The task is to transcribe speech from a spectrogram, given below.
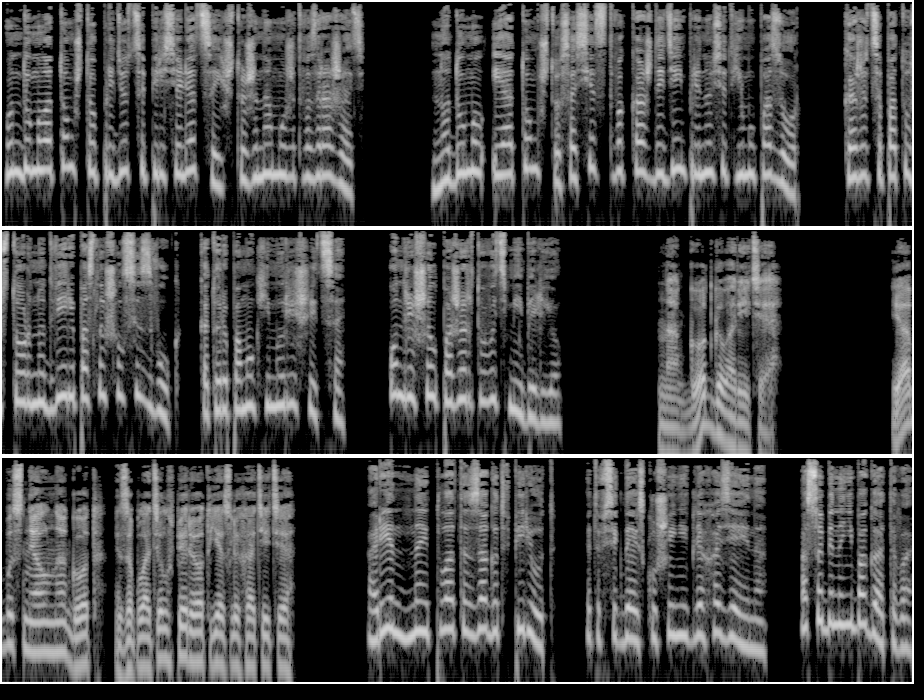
Он думал о том, что придется переселяться и что жена может возражать. Но думал и о том, что соседство каждый день приносит ему позор. Кажется, по ту сторону двери послышался звук, который помог ему решиться. Он решил пожертвовать мебелью. «На год, говорите?» «Я бы снял на год и заплатил вперед, если хотите». Арендная плата за год вперед — это всегда искушение для хозяина особенно небогатого.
